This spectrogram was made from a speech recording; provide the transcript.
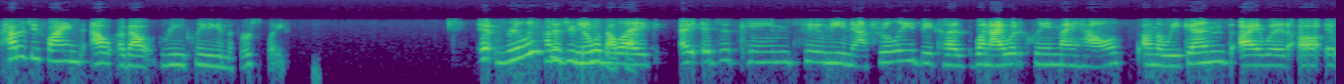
how did you find out about green cleaning in the first place it really how did you know about like that? I, it just came to me naturally because when I would clean my house on the weekends, I would uh, it,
